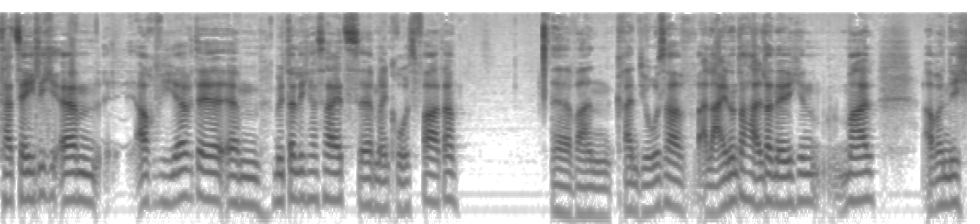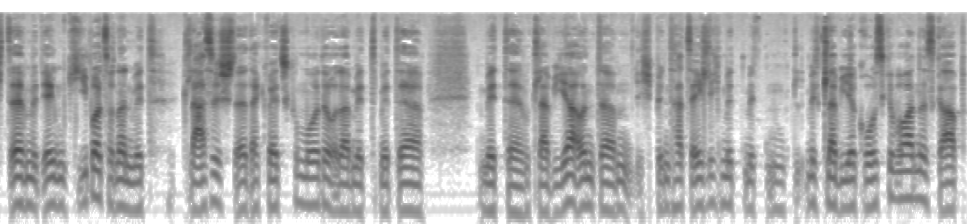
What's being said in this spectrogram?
tatsächlich, ähm, auch hier der, ähm, mütterlicherseits, äh, mein Großvater äh, war ein grandioser Alleinunterhalter, nenne ich ihn mal, aber nicht äh, mit irgendeinem Keyboard, sondern mit klassisch äh, der Quetschkommode oder mit, mit, der, mit dem Klavier. Und ähm, ich bin tatsächlich mit, mit, mit Klavier groß geworden. Es gab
